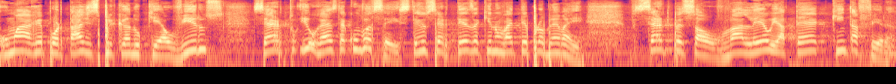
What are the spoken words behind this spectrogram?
uma reportagem explicando o que é o vírus, certo? E o resto é com vocês. Tenho certeza que não vai ter problema aí. Certo, pessoal? Valeu e até quinta-feira.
